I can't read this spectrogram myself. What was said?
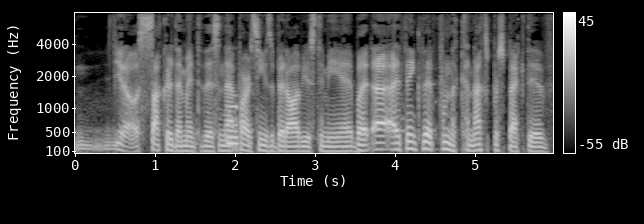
you know suckered them into this, and that part seems a bit obvious to me. But uh, I think that from the Canucks perspective,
